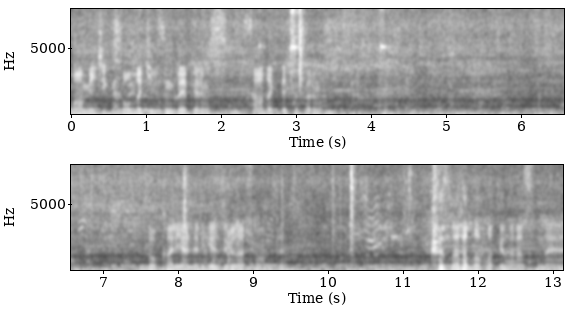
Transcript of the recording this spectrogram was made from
Mami, soldaki bizim rehberimiz, sağdaki de şoförümüz. Lokal yerleri gezdiriyorlar şu an bize. Kızlara laf atıyorlar aslında ya.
